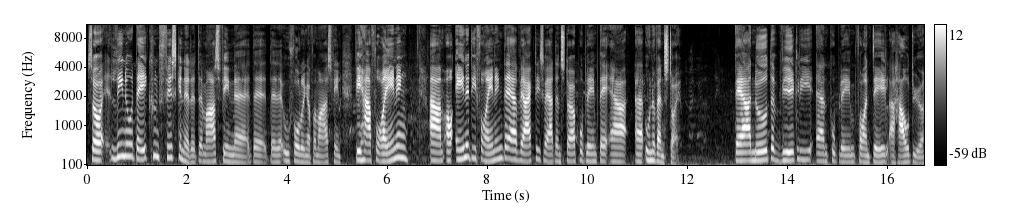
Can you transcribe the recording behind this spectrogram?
Så lige nu, det er ikke kun fiskenettet, der, marsfin, øh, der, der er udfordringer for marsfin. Vi har forurening, um, og en af de forureninger, der er virkelig svært den større problem, det er uh, undervandsstøj. Der er noget, der virkelig er en problem for en del af havdyr.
